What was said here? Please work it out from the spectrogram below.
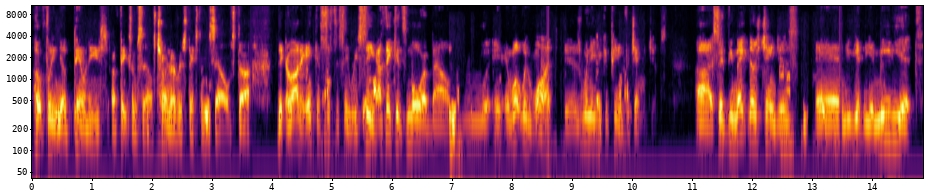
hopefully, you know, penalties or fix themselves, turnovers fix themselves. The, the, a lot of inconsistency we see. I think it's more about, and what we want is when you're competing for championships. Uh, so if you make those changes and you get the immediate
